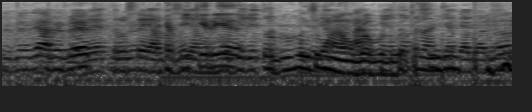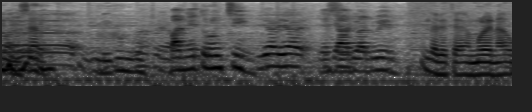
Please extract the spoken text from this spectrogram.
Beyblade ya terus teh apa Mikir- sih yang mikir ya. itu. Mobil itu yang malah ngobrol rangkanya berdua itu, tuh, terus anjing. diadu-aduin. Bingung gua. ya? Bannya itu runcing iya iya yang diadu-aduin. Enggak ada mulai nahu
